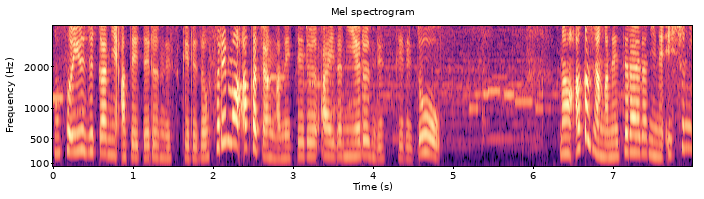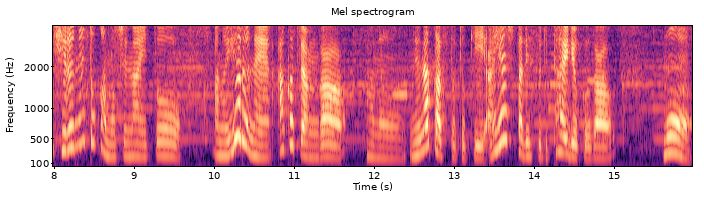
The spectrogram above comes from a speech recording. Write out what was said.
まあ、そういう時間に当ててるんですけれどそれも赤ちゃんが寝てる間にやるんですけれどまあ、赤ちゃんが寝てる間にね一緒に昼寝とかもしないとあの夜ね赤ちゃんがあの寝なかった時あやしたりする体力がも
